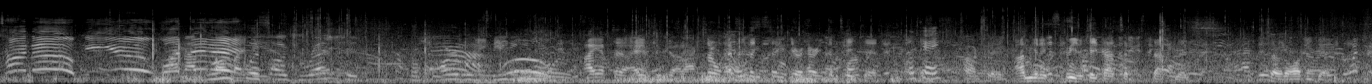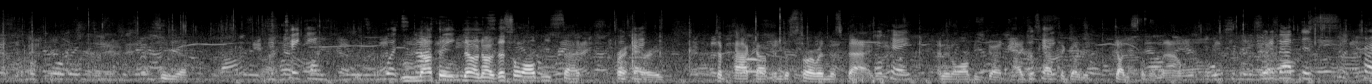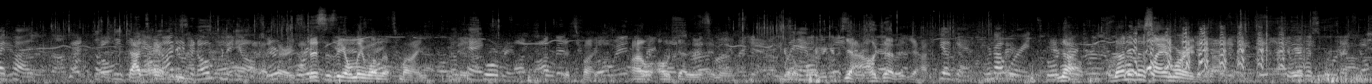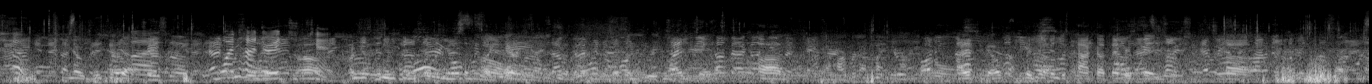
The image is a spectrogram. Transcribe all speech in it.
Time out. BU. One minute. Ruthless aggression from Harvard meeting board. I have to, I have to go. So everything's staying here, Harry can take it. Okay. Okay. I'm gonna communicate that to Bethman. So it'll all be good. See ya. Taking what's not Nothing, no, no, this will all be set for Okay. Harry to pack up and just throw in this bag. Okay. And it'll all be good. I just Okay. have to go to Dunstable now. What about this tripod? Just That's there? Harry's. Even opening up. That's This is the only one that's mine. Okay. It's fine. I'll, I'll get it in a. Whatever. Yeah, I'll get it, yeah. You'll get it. We're not worried. No, none of this I am worried about. Can we have a score check? No, yeah. Uh, 100 to 10. I'm just communicating this and like Harry. Um, I have to go, but you can just pack up everything. Uh,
